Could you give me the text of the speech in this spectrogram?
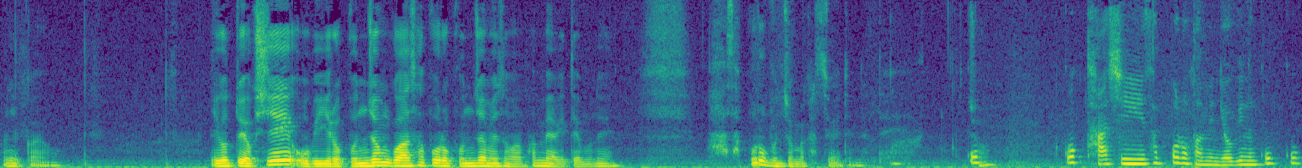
그러니까요. 이것도 역시 오비히로 본점과 삿포로 본점에서만 판매하기 때문에 아 삿포로 본점을 갔어야 됐는데. 그렇죠? 꼭 다시 삿포로 가면 여기는 꼭 꼭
